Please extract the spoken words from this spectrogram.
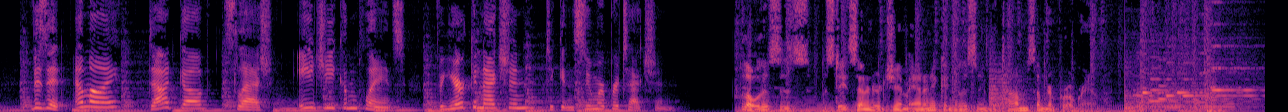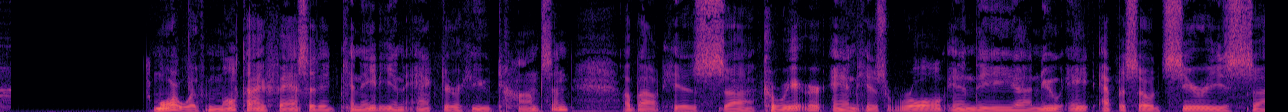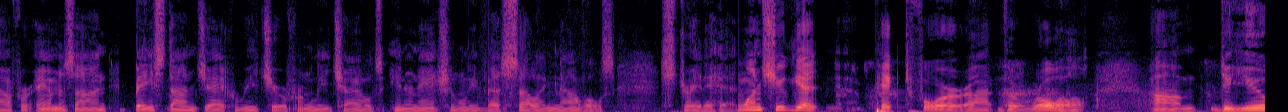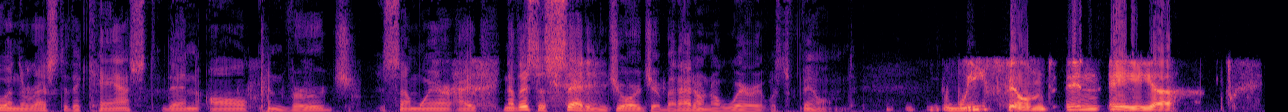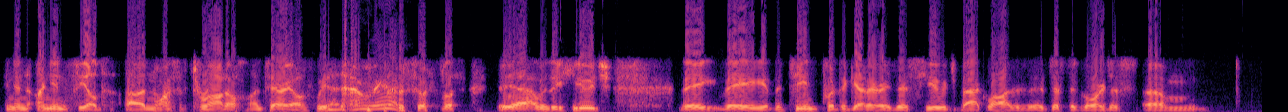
Visit mi.gov slash agcomplaints for your connection to consumer protection. Hello, this is State Senator Jim Ananich, and you're listening to the Tom Sumner Program. More with multifaceted Canadian actor Hugh Thompson about his uh, career and his role in the uh, new eight episode series uh, for Amazon based on Jack Reacher from Lee Child's internationally best selling novels. straight ahead. Once you get picked for uh, the role, um, do you and the rest of the cast then all converge somewhere? I now this is set in Georgia, but I don't know where it was filmed. We filmed in a uh, in an onion field uh, north of Toronto, Ontario. We had, Oh, really? sort of a, yeah, it was a huge. They they the team put together this huge back lot. It's it's just a gorgeous. Um,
